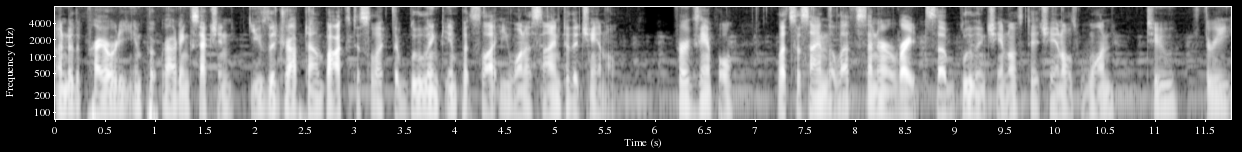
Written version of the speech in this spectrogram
Under the Priority Input Routing section, use the drop-down box to select the Bluelink input slot you want assigned to the channel. For example, let's assign the left, center, right sub Bluelink channels to channels 1, 2, 3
